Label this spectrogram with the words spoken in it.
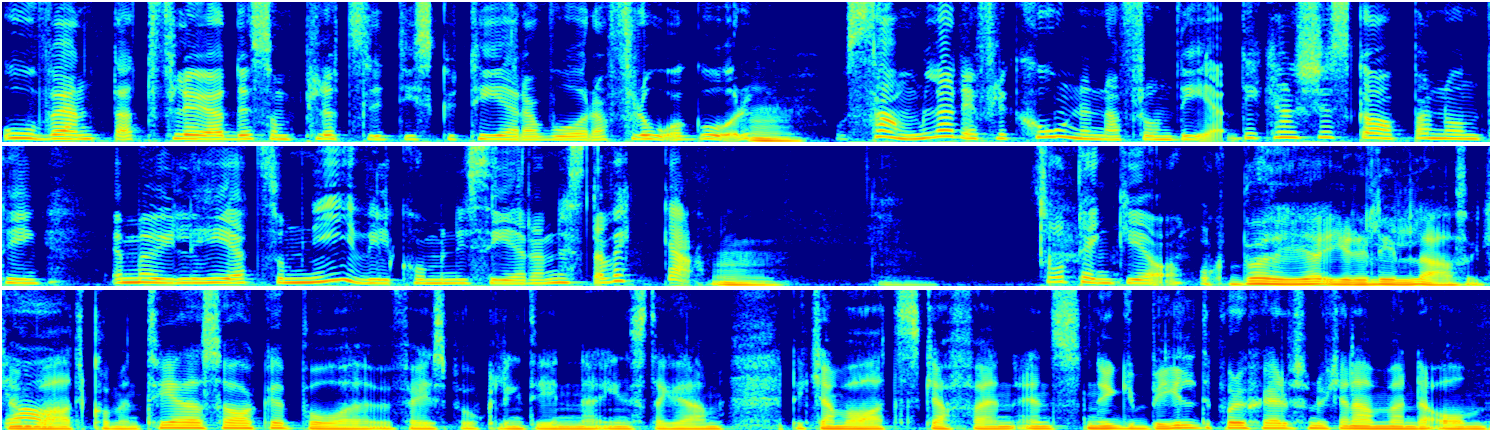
oväntat flöde som plötsligt diskuterar våra frågor Mm. och samla reflektionerna från det. Det kanske skapar någonting, en möjlighet som ni vill kommunicera nästa vecka. Mm. Så tänker jag. Och börja i det lilla. Alltså det kan Ja. vara att kommentera saker på Facebook, LinkedIn, Instagram. Det kan vara att skaffa en, en snygg bild på dig själv som du kan använda om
